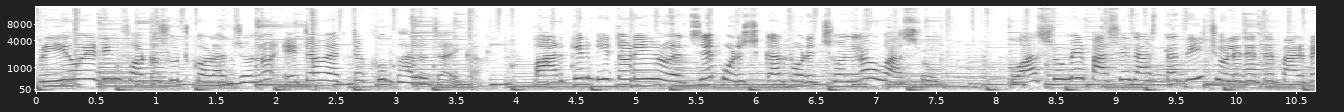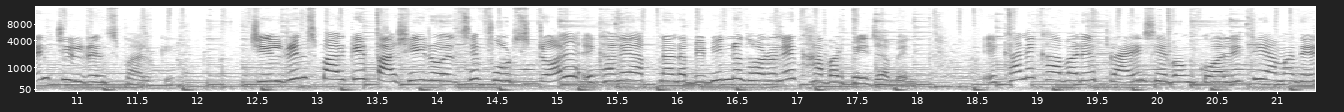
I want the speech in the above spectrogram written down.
প্রি ওয়েডিং ফটোশ্যুট করার জন্য এটাও একটা খুব ভালো জায়গা। পার্কের ভিতরেই রয়েছে পরিষ্কার, পরিচ্ছন্ন ওয়াশরুম ওয়াশরুমের পাশে রাস্তা দিয়ে চলে যেতে পারবেন চিলড্রেন্স পার্কে। চিলড্রেন্স পার্কের পাশেই রয়েছে ফুড স্টল, এখানে আপনারা বিভিন্ন ধরনের খাবার পেয়ে যাবেন। এখানে খাবারের প্রাইস এবং কোয়ালিটি আমাদের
